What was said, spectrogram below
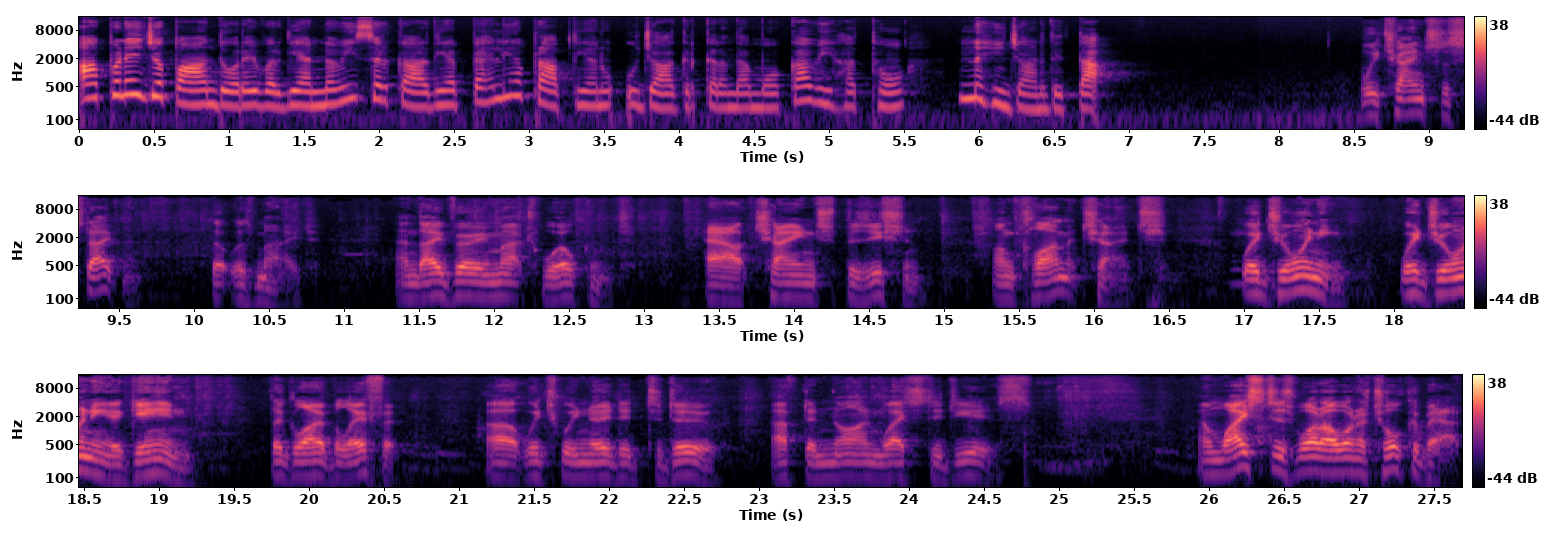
ਆਪਣੇ ਜਾਪਾਨ ਦੌਰੇ ਵਰਗੀਆਂ ਨਵੀਂ ਸਰਕਾਰ ਦੀਆਂ ਪਹਿਲੀਆਂ ਪ੍ਰਾਪਤੀਆਂ ਨੂੰ ਉਜਾਗਰ ਕਰਨ ਦਾ ਮੌਕਾ ਵੀ ਹੱਥੋਂ ਨਹੀਂ ਜਾਣ ਦਿੱਤਾ। We changed the statement that was made, and they very much welcomed our changed position on climate change. We're joining, we're joining again the global effort uh, which we needed to do after nine wasted years. And waste is what I want to talk about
